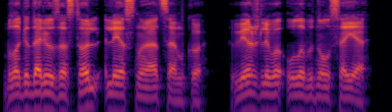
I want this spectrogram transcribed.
«Благодарю за столь лестную оценку», – вежливо улыбнулся я.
